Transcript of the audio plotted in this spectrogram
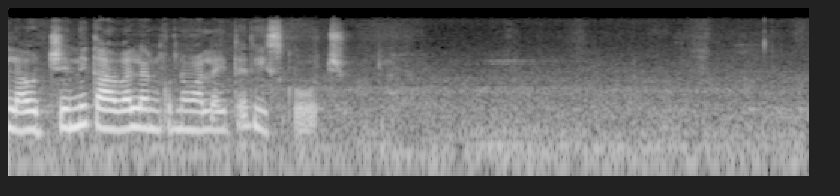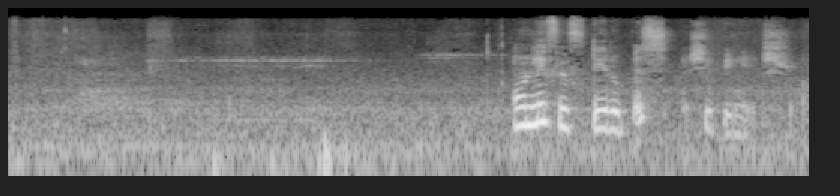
ఇలా వచ్చింది కావాలనుకున్న వాళ్ళైతే తీసుకోవచ్చు. Only fifty rupees shipping extra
